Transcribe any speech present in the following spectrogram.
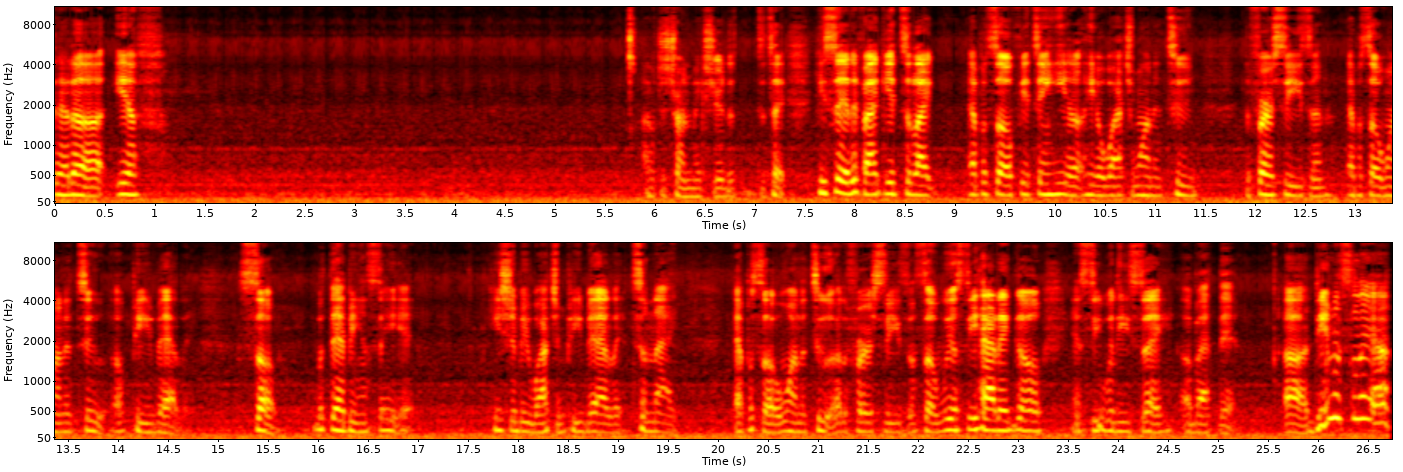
that uh, if I was just trying to make sure to, to take. He said if I get to like episode 15, he'll he'll watch one and two, the first season, episode one and two of P Valley. So, with that being said, he should be watching P Valley tonight, episode one or two of the first season. So we'll see how they go and see what he say about that. Uh, Demon Slayer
